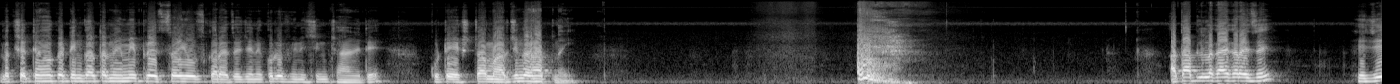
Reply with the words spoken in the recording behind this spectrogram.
लक्षात ठेवा कटिंग करताना नेहमी प्रेसचा यूज करायचा जेणेकरून फिनिशिंग छान येते. कुठे एक्स्ट्रा मार्जिन राहत नाही. आता आपल्याला काय करायचं आहे हे जे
